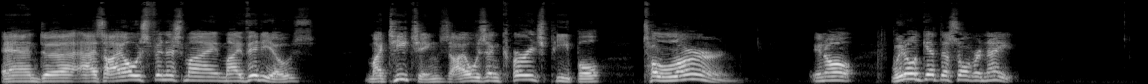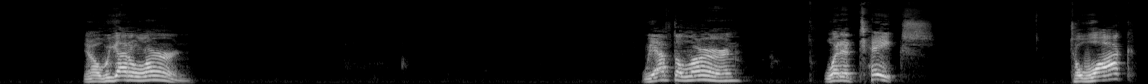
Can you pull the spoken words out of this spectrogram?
And uh, as I always finish my, my videos, my teachings, I always encourage people to learn. You know, we don't get this overnight. You know, we got to learn. We have to learn what it takes to walk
